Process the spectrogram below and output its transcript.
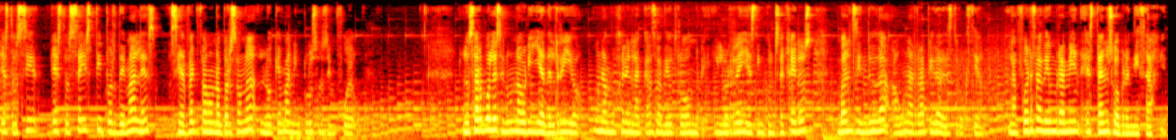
Estos, seis tipos de males, si afectan a una persona, lo queman incluso sin fuego. Los árboles en una orilla del río, una mujer en la casa de otro hombre y los reyes sin consejeros van sin duda a una rápida destrucción. La fuerza de un brahmin está en su aprendizaje.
